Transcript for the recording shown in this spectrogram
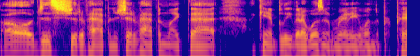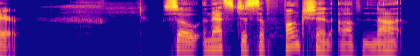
Oh, this should have happened. It should have happened like that. I can't believe it. I wasn't ready. I wasn't prepared. So, and that's just a function of not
